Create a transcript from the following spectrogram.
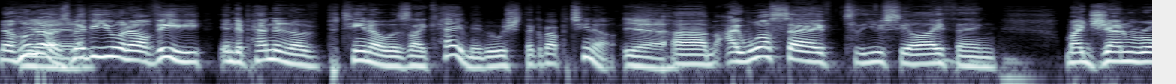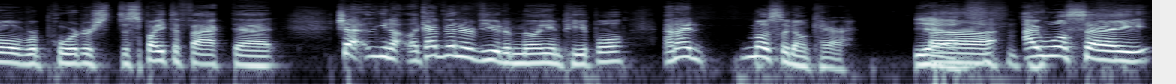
Now who Yeah, knows? yeah. Maybe UNLV, independent of Pitino, was like, hey, maybe we should think about Pitino. Yeah. Um, I will say to the UCLA thing, my general reporters, despite the fact that, ge- you know, like I've interviewed a million people, and I mostly don't care. yeah. Uh, I will say,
